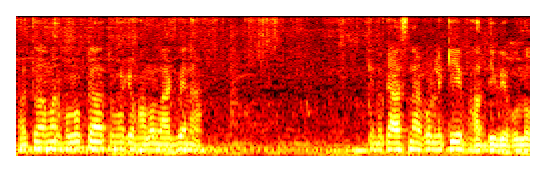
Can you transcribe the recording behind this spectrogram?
হয়তো আমার ব্লগটা তোমাকে ভালো লাগবে না, কিন্তু কাজ না করলে কে ভাত দিবে বলো?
